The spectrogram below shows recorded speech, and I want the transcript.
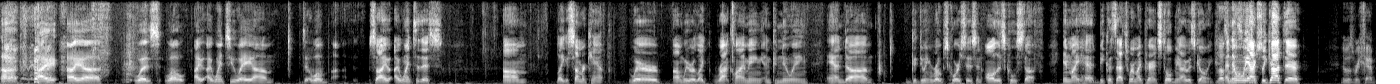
uh, I I uh, was well. I I went to a um, d- well, uh, so I I went to this um, like a summer camp where um, we were like rock climbing and canoeing and um, g- doing ropes courses and all this cool stuff in my head because that's where my parents told me I was going. That's and then when we actually got there, It was rehab.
